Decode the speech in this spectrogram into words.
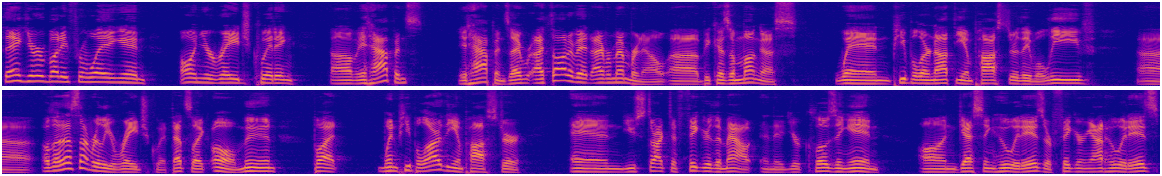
thank you everybody for weighing in on your rage quitting. Um, it happens. It happens. I, I thought of it. I remember now uh, because Among Us, when people are not the imposter, they will leave. Uh, although that's not really rage quit. That's like, oh man. But when people are the imposter and you start to figure them out and you're closing in on guessing who it is or figuring out who it is,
